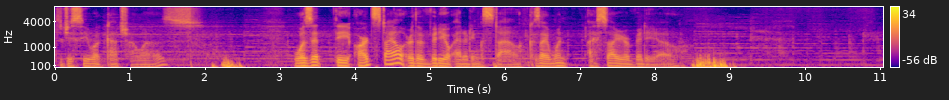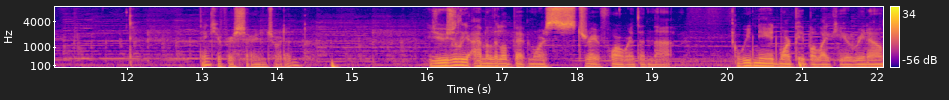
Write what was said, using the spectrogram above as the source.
Did you see what gotcha was? Was it the art style or the video editing style? Because I went, I saw your video. Thank you for sharing, Jordan. Usually, I'm a little bit more straightforward than that. We need more people like you, Reno.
